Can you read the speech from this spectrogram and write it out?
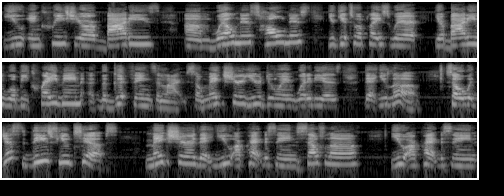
you increase your body's um, wellness, wholeness. You get to a place where your body will be craving the good things in life. So make sure you're doing what it is that you love. So, with just these few tips, make sure that you are practicing self love, you are practicing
